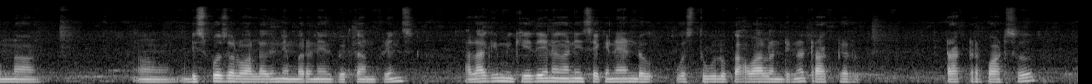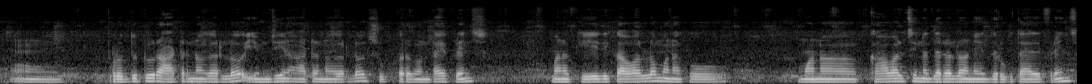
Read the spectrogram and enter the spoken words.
ఉన్న డిస్పోజల్ వాళ్ళది నెంబర్ అనేది పెడతాను ఫ్రెండ్స్. అలాగే మీకు ఏదైనా కానీ సెకండ్ హ్యాండ్ వస్తువులు కావాలంటేనే ట్రాక్టర్ ట్రాక్టర్ పార్ట్స్ ప్రొద్దుటూరు ఆటోనగర్లో ఎంజీ ఆటోనగర్లో సూపర్గా ఉంటాయి ఫ్రెండ్స్. మనకు ఏది కావాలో మనకు మన కావాల్సిన ధరలో అనేది దొరుకుతాయి ఫ్రెండ్స్.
